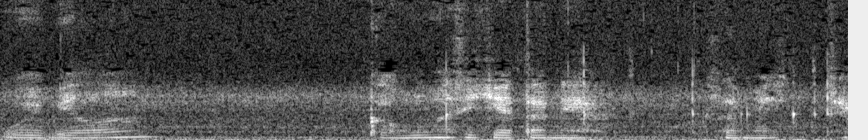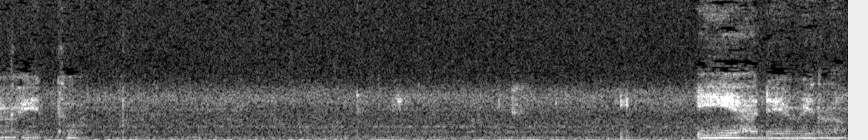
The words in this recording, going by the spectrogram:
Gue bilang kamu masih cetan ya sama cewek itu? Iya dia bilang.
